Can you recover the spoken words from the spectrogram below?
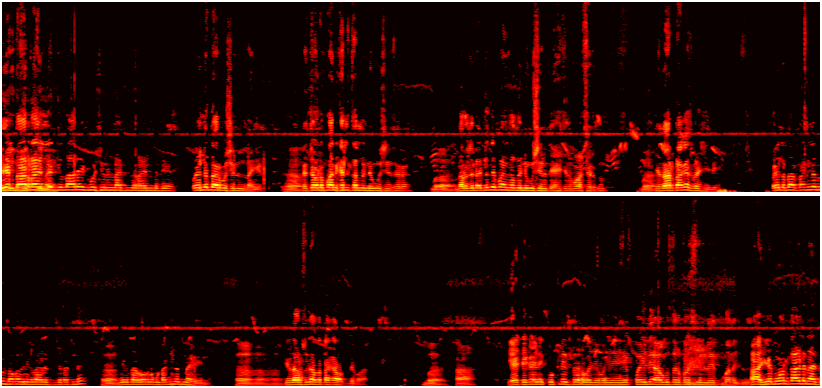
एक दार राहिले नाही. ते दार एक बसवलेलं नाही तिथं राहिलं ते. पहिलं दार बसवलेलं नाही एक. हा. त्याच्यावर पाणी खाली चाललं निघून सर दरवाजा टाकलं ते पाणी चाललं निघून येते ह्याच्यात वाशरतून बर. ते दार टाकायच पाहिजे ते. पहिलं दार टाकलं ना दोघांचं एक दार तिथे टाकलं. एक दार वर टाकलंच नाही. हा हा हा. ते दार सुद्धा आता टाकावं लागते बघा. बर. हा. या ठिकाणी कुठलेच दरवाजे म्हणजे हे पहिले अगोदर बसलेले आहेत म्हणायचे. हा हे दोन काढले नाहीत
